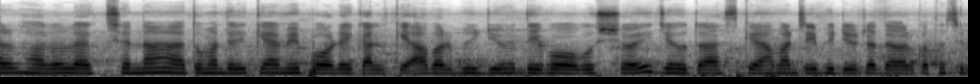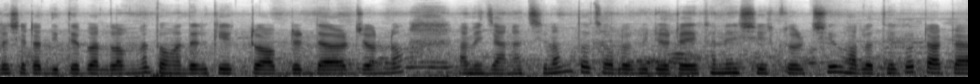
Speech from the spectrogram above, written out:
আর ভালো লাগছে না। তোমাদেরকে আমি পরে কালকে আবার ভিডিও দেব অবশ্যই। যেহেতু আজকে আমার যে ভিডিওটা দেওয়ার কথা ছিল, সেটা দিতে পারলাম না তোমাদেরকে একটু আপডেট দেওয়ার জন্য আমি জানাচ্ছিলাম। তো চলো ভিডিওটা এখানেই শেষ করছি। ভালো থেকো, টাটা।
